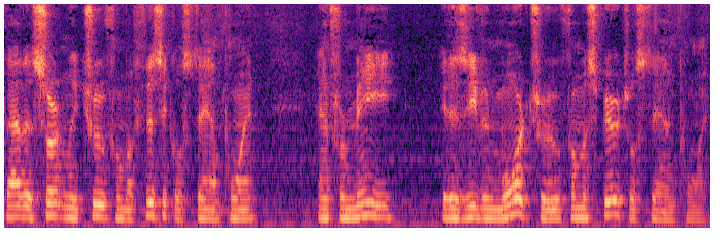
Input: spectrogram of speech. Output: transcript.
That is certainly true from a physical standpoint, and for me, it is even more true from a spiritual standpoint.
